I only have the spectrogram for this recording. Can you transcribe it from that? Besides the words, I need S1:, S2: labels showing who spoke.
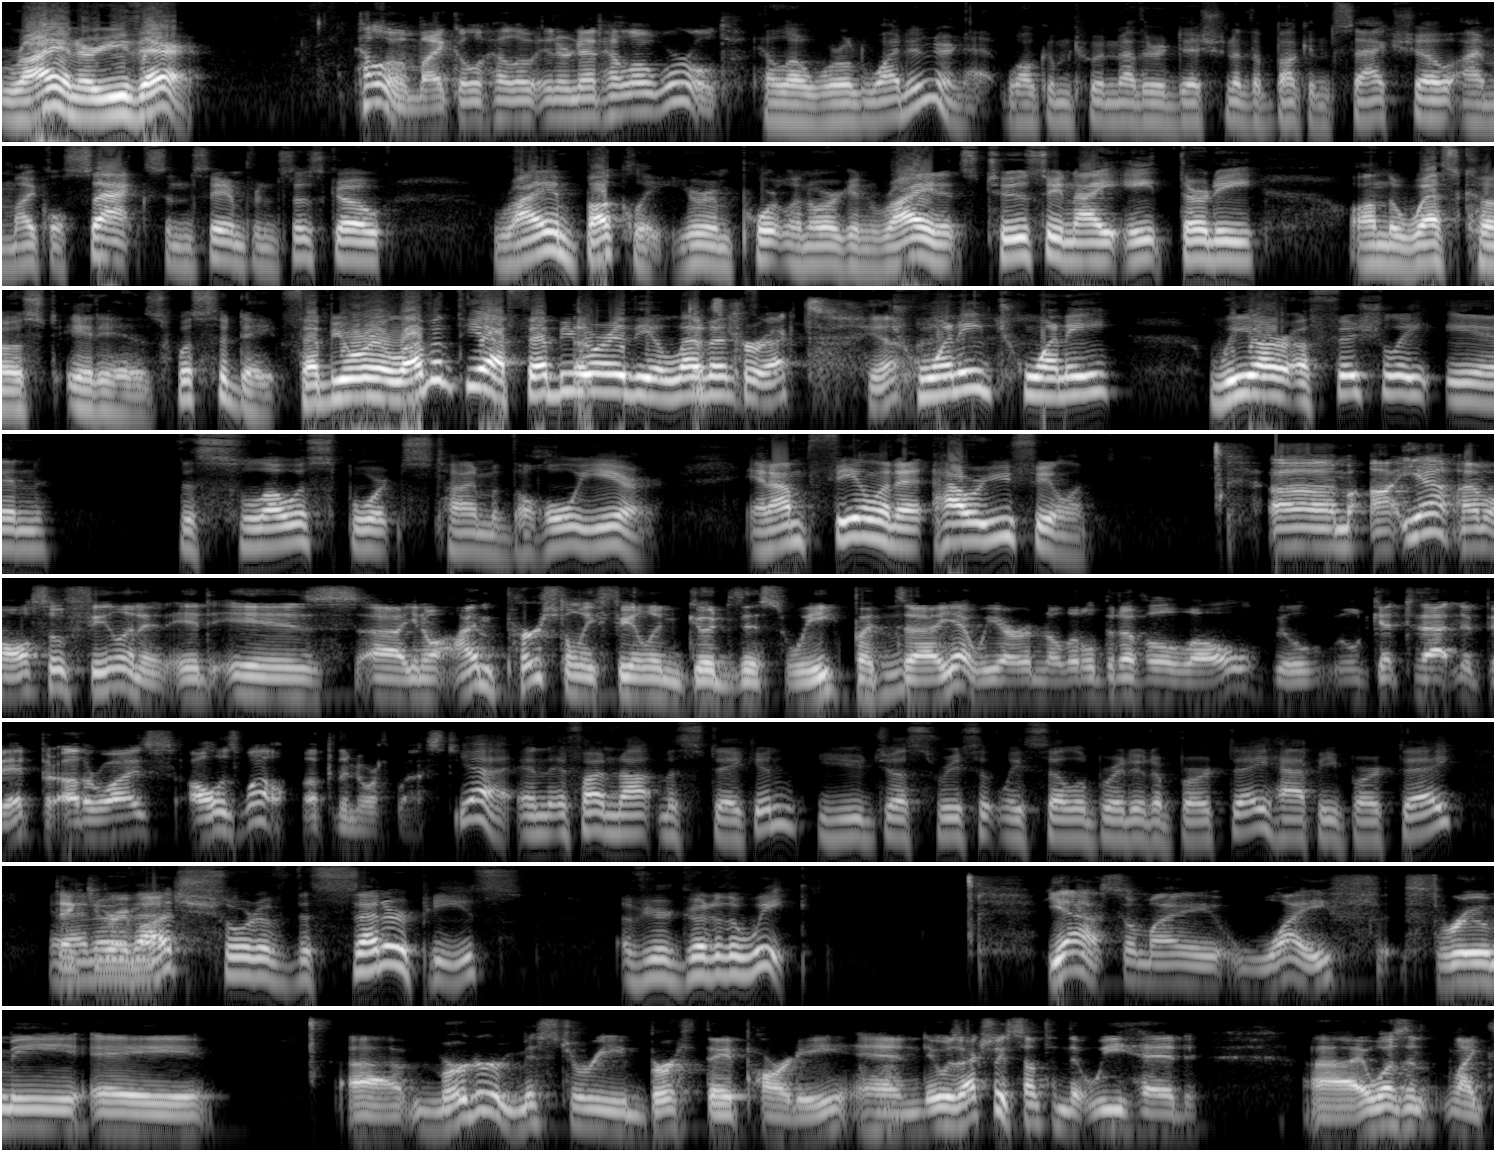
S1: Ryan, are you there?
S2: Hello, Michael. Hello, Internet. Hello, world.
S1: Hello, worldwide Internet. Welcome to another edition of the Buck and Saks Show. I'm Michael Saks in San Francisco. Ryan Buckley, you're in Portland, Oregon. Ryan, it's Tuesday night, 8.30 on the West Coast. It is. What's the date? February 11th? Yeah, February the 11th.
S2: That's correct. Yeah.
S1: 2020. We are officially in the slowest sports time of the whole year. And I'm feeling it. How are you feeling?
S2: Um, uh, yeah, I'm also feeling it. It is, uh, you know, I'm personally feeling good this week, but
S1: Mm-hmm.
S2: uh, yeah, we are in a little bit of a lull. We'll we'll get to that in a bit, but otherwise, all is well up in the northwest.
S1: Yeah, and if I'm not mistaken, you just recently celebrated a birthday. Happy birthday. And
S2: Thank
S1: I
S2: you very
S1: that's
S2: much.
S1: sort of the centerpiece of your good of the week.
S2: Yeah, so my wife threw me a uh, murder mystery birthday party,
S1: Uh-huh.
S2: and it was actually something that we had. Uh, it wasn't like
